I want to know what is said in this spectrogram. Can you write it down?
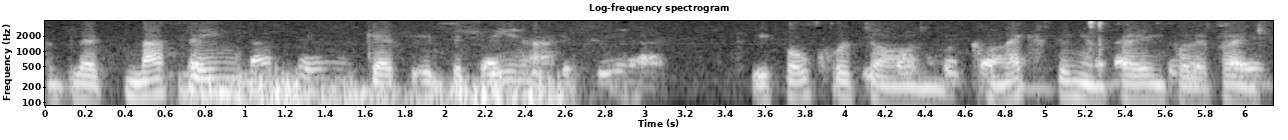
And let nothing nothing get in between us. We focus on connecting and praying for the friends.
